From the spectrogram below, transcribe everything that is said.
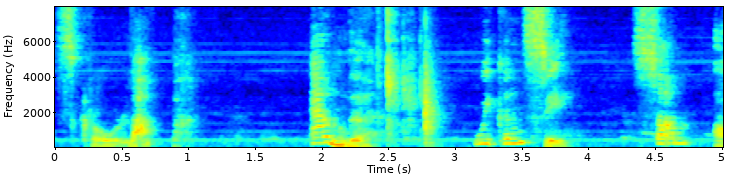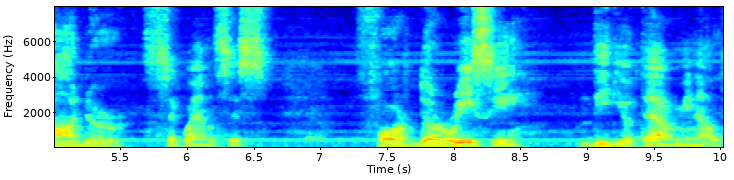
scroll up and we can see some other sequences for the Risi video terminal.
